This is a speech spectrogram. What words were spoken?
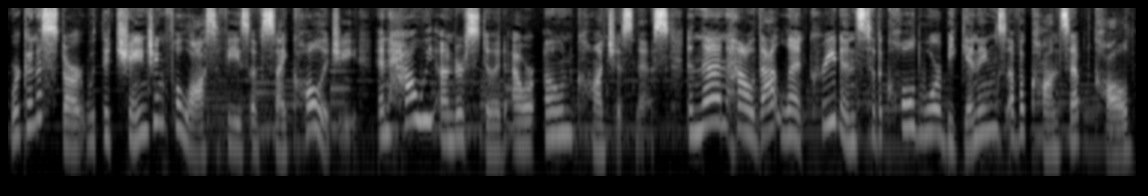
we're going to start with the changing philosophies of psychology and how we understood our own consciousness, and then how that lent credence to the Cold War beginnings of a concept called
